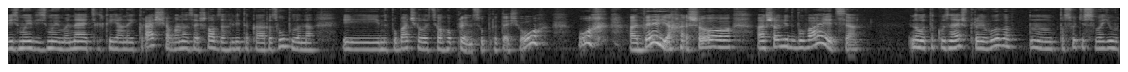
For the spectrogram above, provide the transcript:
візьми, візьми мене, тільки я найкраща. Вона зайшла взагалі така розгублена і не побачила цього принцу про те, що о, о, а де я? А що а що відбувається? Ну, таку, знаєш, проявила по суті свою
